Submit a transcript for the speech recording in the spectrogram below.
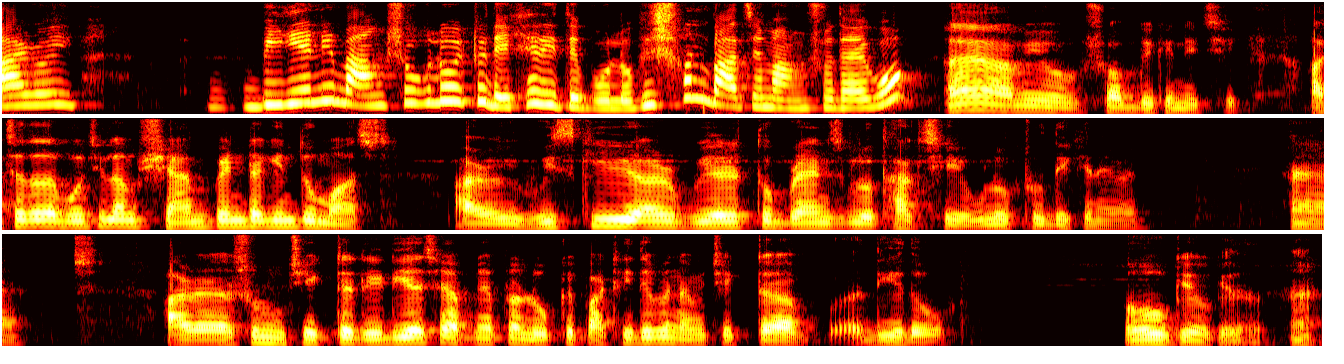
আর ওই বিরিয়ানির মাংসগুলো একটু দেখে দিতে বলো ভীষণ বাজে মাংস দেয় গো। হ্যাঁ আমিও সব দেখে নিচ্ছি। আচ্ছা দাদা বলছিলাম শ্যাম্পেনটা কিন্তু মাস্ট আর ওই হুইস্কি আর বিয়ারের তো ব্র্যান্ডসগুলো থাকছে ওগুলো একটু দেখে নেবেন। হ্যাঁ। আর শুনুন চেকটা রেডি আছে আপনি আপনার লোককে পাঠিয়ে দেবেন আমি চেকটা দিয়ে দেবো। ওকে ওকে দাদা। হ্যাঁ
